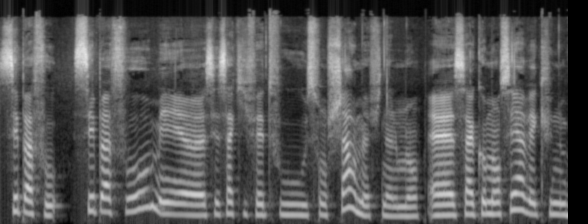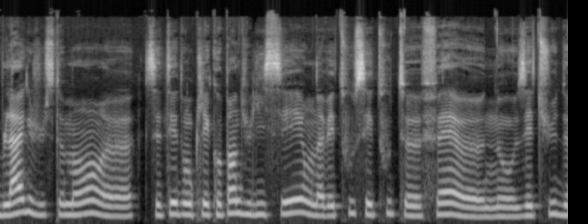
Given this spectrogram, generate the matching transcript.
C'est pas faux. C'est pas faux, mais euh, c'est ça qui fait tout son charme finalement. Euh, ça a commencé avec une blague justement. Euh, c'était donc les copains du lycée. On avait tous et toutes fait nos études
